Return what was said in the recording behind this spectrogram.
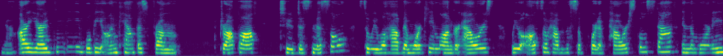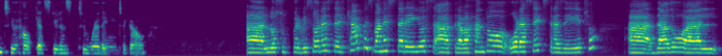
Yeah, our yard duty will be on campus from drop off to dismissal. So we will have them working longer hours. We will also have the support of Power School staff in the morning to help get students to where they need to go. Uh, los supervisores del campus van a estar ellos uh, trabajando horas extras, de hecho, uh, dado al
